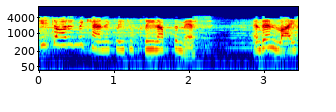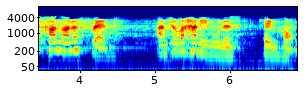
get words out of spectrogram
She started mechanically to clean up the mess, and then life hung on a thread until the honeymooners came home.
